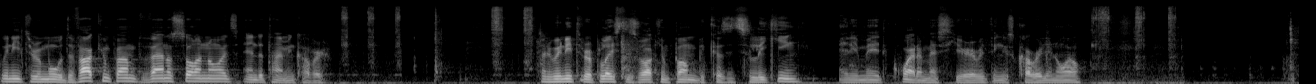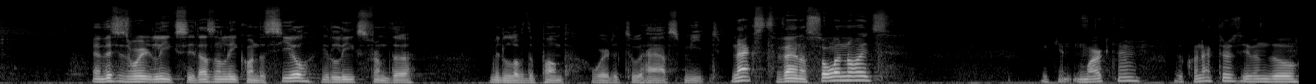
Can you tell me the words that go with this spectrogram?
we need to remove the vacuum pump, Vanos solenoids and the timing cover. And we need to replace this vacuum pump because it's leaking and it made quite a mess here. Everything is covered in oil. And this is where it leaks. It doesn't leak on the seal. It leaks from the middle of the pump where the two halves meet. Next, Vanos solenoids. You can mark them, the connectors, even though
